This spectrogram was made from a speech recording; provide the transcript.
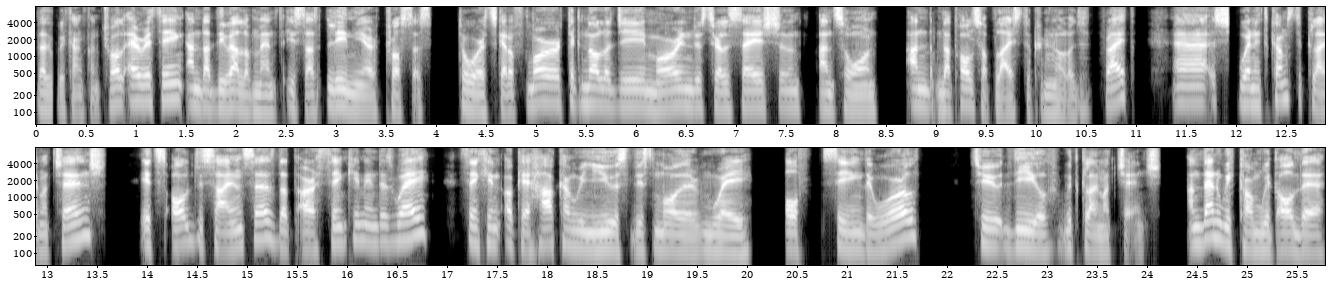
that we can control everything, and that development is a linear process towards kind of more technology, more industrialization, and so on. And that also applies to criminology, right? Uh, when it comes to climate change, it's all the sciences that are thinking in this way, thinking, okay, how can we use this modern way of seeing the world to deal with climate change? And then we come with all the,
